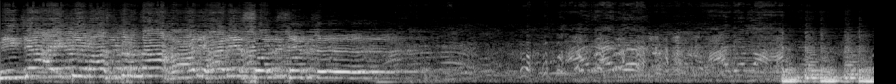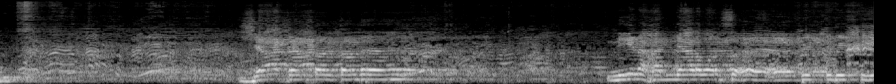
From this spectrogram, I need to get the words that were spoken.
ನಿಜ ಐತಿ ಮಾಸ್ತ್ರನ, ಹಾಡಿ ಹಾಡಿ ಸ್ವರ್ಗಿ ಅಂತ. ಯಾಕಂತಂದ್ರ ನೀನು ಹನ್ನೆರಡು ವರ್ಷ ಬಿಟ್ಟು ಬಿಟ್ಟಿ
